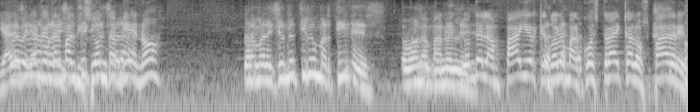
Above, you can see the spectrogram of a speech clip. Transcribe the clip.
ya debería pues tener maldición también, ¿no? La maldición de Tiro Martínez. La maldición del Empire que no le marcó strike a los padres.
